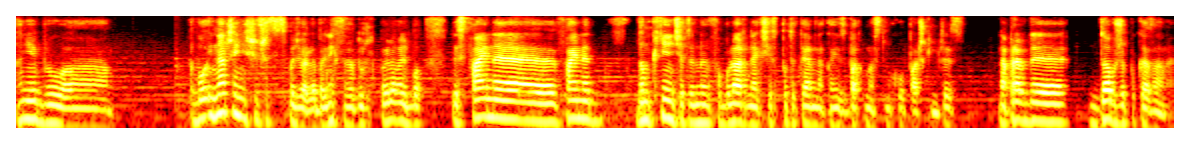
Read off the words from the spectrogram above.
to nie była. To było inaczej niż się wszyscy spodziewali. Dobra, nie chcę za dużo spoilować, bo to jest fajne, fajne domknięcie ten fabularne, jak się spotykałem na koniec Batman z tym chłopaczkiem. To jest naprawdę dobrze pokazane.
